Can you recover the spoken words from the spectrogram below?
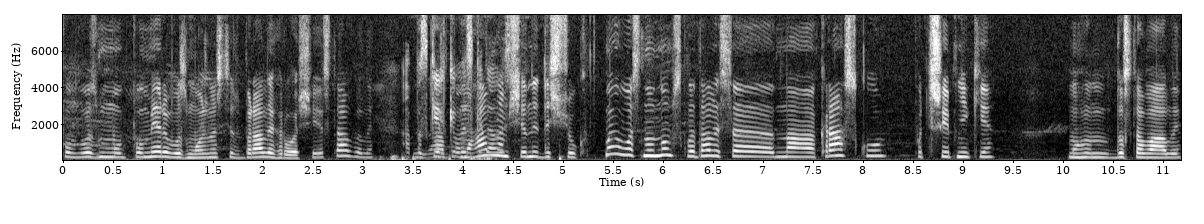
по, возмо- по мірі можливості збирали гроші і ставили. А по скільки ви допомагав нам ще не дещук. Ми в основному складалися на краску, підшипники доставали,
